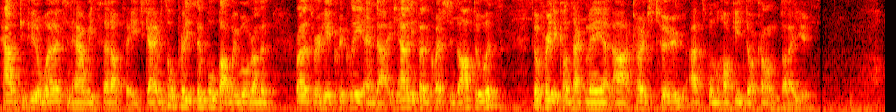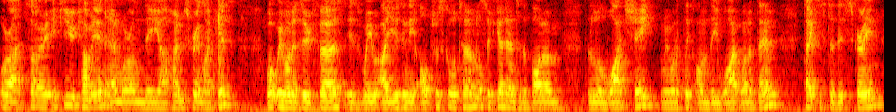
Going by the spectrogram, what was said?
how the computer works and how we set up for each game. It's all pretty simple, but we will run it run it through here quickly. And uh, if you have any further questions afterwards, feel free to contact me at uh, coach2 at toowoombahockey.com.au. Alright, so if you come in and we're on the uh, home screen like this, what we want to do first is we are using the UltraScore terminal. So if you go down to the bottom, the little white sheet, we want to click on the white one of them, takes us to this screen.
